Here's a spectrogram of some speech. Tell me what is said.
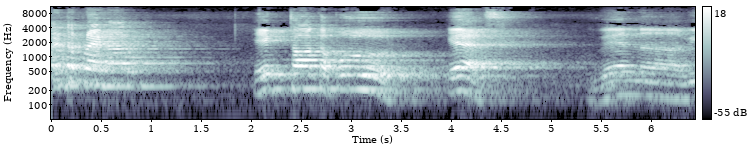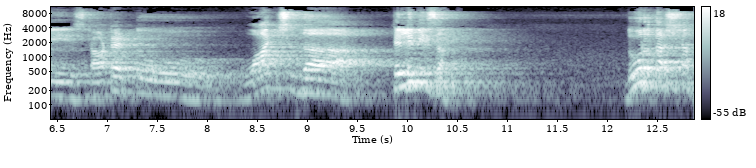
entrepreneur Ekta Kapoor. Yes, when uh, we started to watch the television, Doordarshan,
